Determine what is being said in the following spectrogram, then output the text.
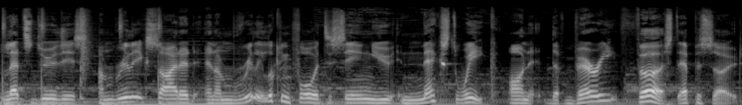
Let's do this. I'm really excited and I'm really looking forward to seeing you next week on the very first episode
